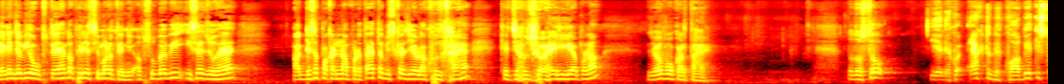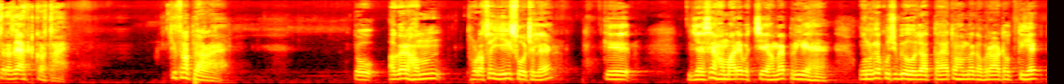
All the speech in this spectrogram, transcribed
लेकिन जब ये उठते हैं तो फिर ये सिमड़ते नहीं। अब सुबह भी इसे जो है आगे से पकड़ना पड़ता है, तब इसका जेवड़ा खुलता है कि जब जो है ये अपना जो है वो करता है। तो दोस्तों, ये देखो एक्ट देखो, अब ये किस तरह से एक्ट करता है। कितना प्यारा है। तो अगर हम थोड़ा सा यही सोच लें कि जैसे हमारे बच्चे हमें प्रिय हैं, उनके कुछ भी हो जाता है तो हमें घबराहट होती है,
